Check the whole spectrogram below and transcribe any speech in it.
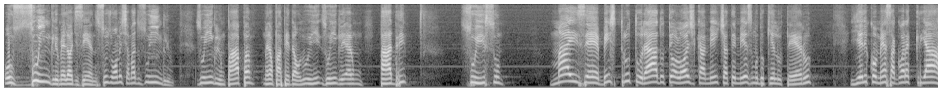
ou Zuínglio, melhor dizendo. Surge um homem chamado Zuínglio. Zuínglio, um papa, melhor papa, perdão, Zuínglio era um padre suíço, mais é, bem estruturado teologicamente até mesmo do que Lutero. E ele começa agora a criar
